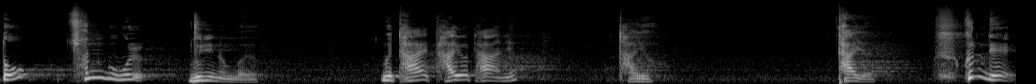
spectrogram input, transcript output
또 천국을 누리는 거예요. 뭐 다, 다요, 다 아니요? 다요. 다요. 그런데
